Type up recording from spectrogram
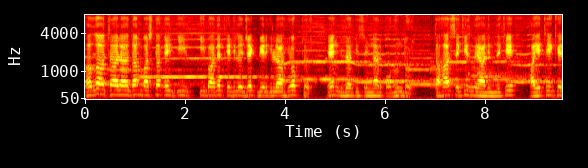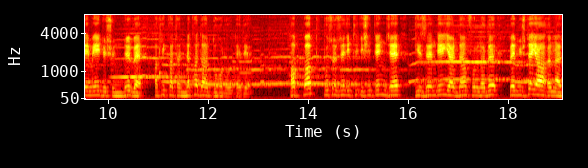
allah Teala'dan başka el, ibadet edilecek bir ilah yoktur. En güzel isimler O'nundur. Taha 8 mealindeki ayeti kerimeyi düşündü ve hakikaten ne kadar doğru dedi. Habbab bu sözü iti- işitince gizlendiği yerden fırladı ve müjde ya Ömer.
